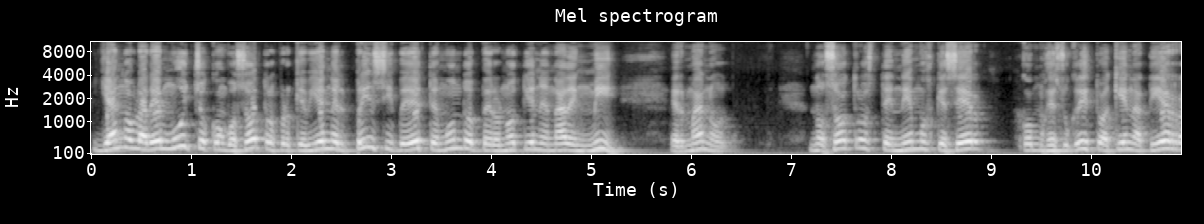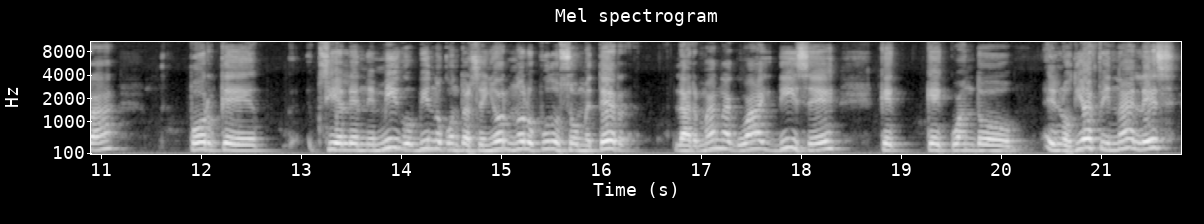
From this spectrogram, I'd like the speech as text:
ya no hablaré mucho con vosotros porque viene el príncipe de este mundo, pero no tiene nada en mí. Hermano, nosotros tenemos que ser como Jesucristo aquí en la tierra, porque si el enemigo vino contra el Señor, no lo pudo someter. La hermana White dice que, que cuando en los días finales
